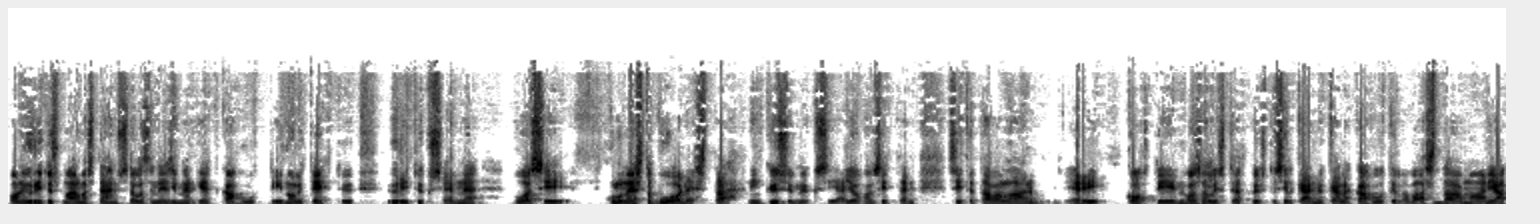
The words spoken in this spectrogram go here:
on yritysmaailmassa nähnyt sellaisen esimerkin, että kahuuttiin oli tehty yrityksen vuosi kuluneesta vuodesta niin kysymyksiä, johon sitten, sitten tavallaan eri kohtiin osallistujat pystyivät sillä kännykällä kahuutilla vastaamaan ja,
